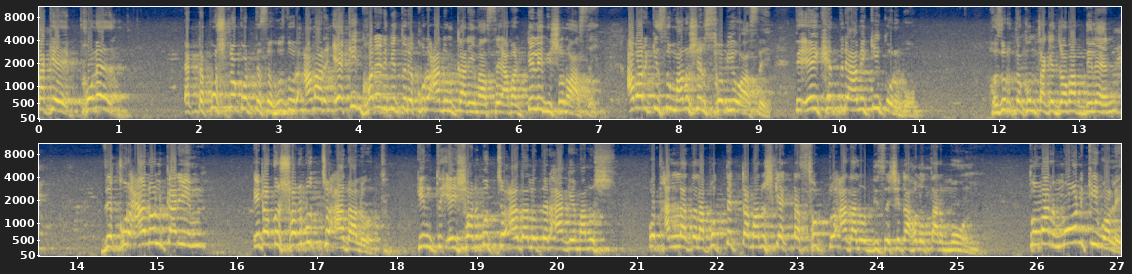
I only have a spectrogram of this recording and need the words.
তাকে ফোনে একটা প্রশ্ন করতেছে, হুজুর, আমার একই ঘরের ভিতরে কোরআনুল কারিম আছে, আবার টেলিভিশনও আছে, আবার কিছু মানুষের ছবিও আছে, তো এই ক্ষেত্রে আমি কি করব। হুজুর তখন তাকে জবাব দিলেন যে, কোরআনুল কারিম, এটা তো সর্বোচ্চ আদালত, কিন্তু এই সর্বোচ্চ আদালতের আগে মানুষ, আল্লাহ তালা প্রত্যেকটা মানুষকে একটা ছোট্ট আদালত দিছে, সেটা হলো তার মন তোমার মন কি বলে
